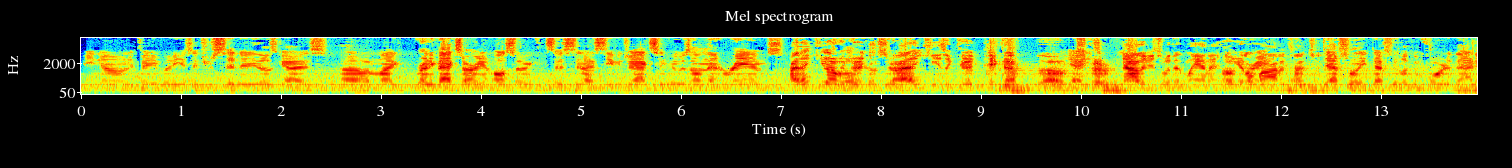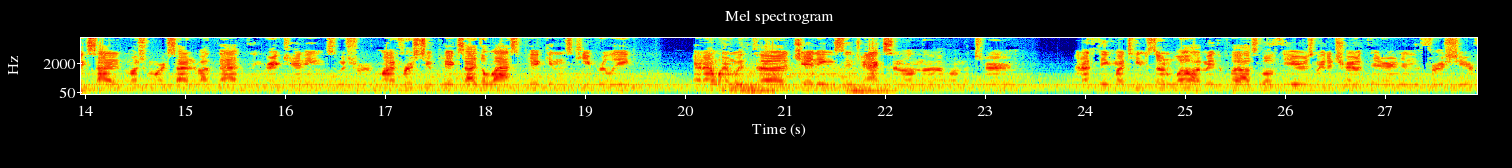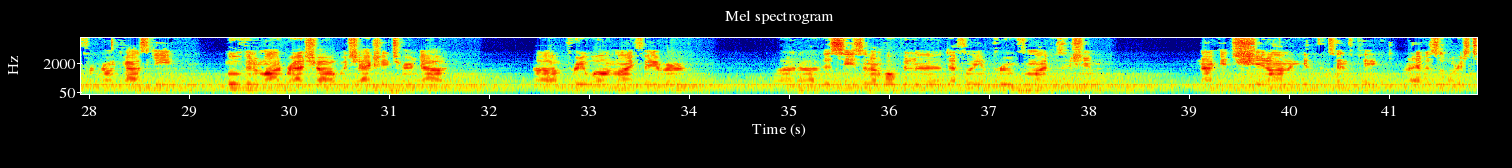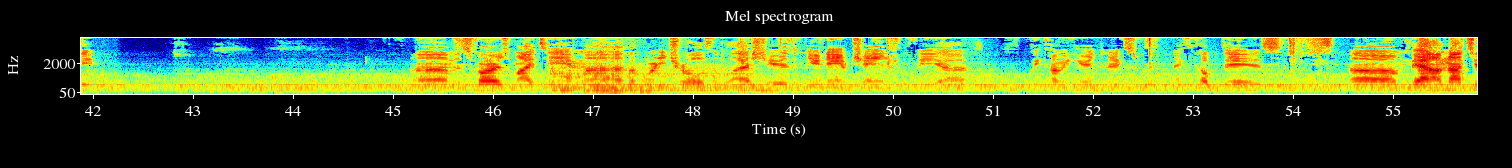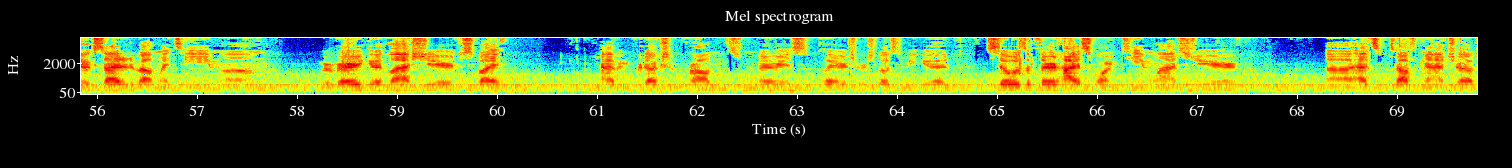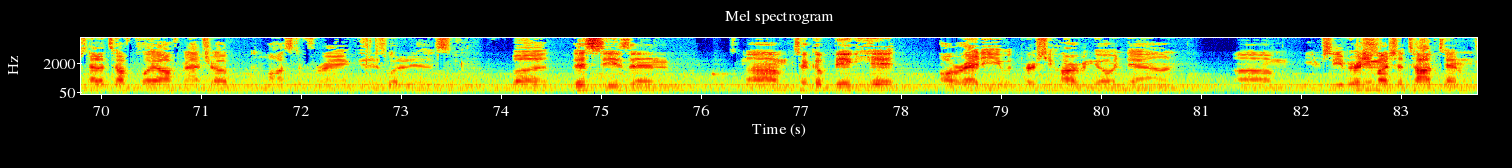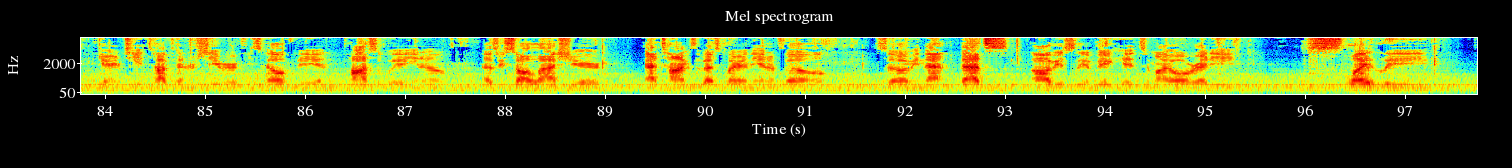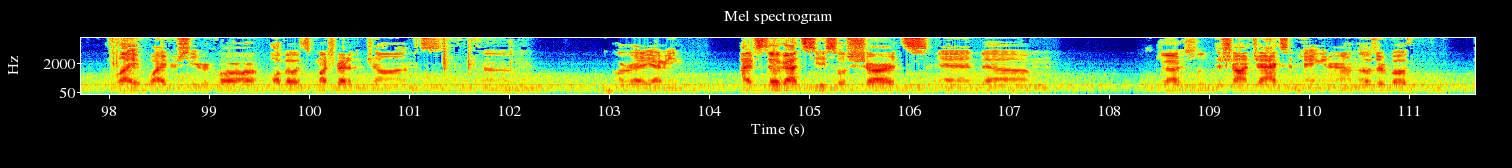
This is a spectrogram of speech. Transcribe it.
be known if anybody is interested in any of those guys. Uh, my running backs are also inconsistent. I have Steven Jackson, who was on that Rams. I think you have a good. coaster. I think he's a good pickup. Uh, Oh, yeah, for now that he's with Atlanta, he'll Oh, get a great. lot of touches. Definitely, definitely looking forward to that. Excited, much more excited about that than Greg Jennings, which were my first two picks. I had the last pick in this keeper league, and I went with uh, Jennings and Jackson on the on the turn. And I think my team's done well. I've made the playoffs both years. Made a trade with Aaron in the first year for Gronkowski, moving Ahmad Bradshaw, which actually turned out uh, pretty well in my favor. But uh, this season, I'm hoping to definitely improve from my position, and not get shit on, and get the tenth pick. I was the worst team. Um, as far as my team, uh, the Horny Trolls of last year, the new name change will be uh, be coming here in the next next couple days. Um, yeah, I'm not too excited about my team. Um, we were very good last year, despite having production problems from various players who were supposed to be good. Still was the third highest scoring team last year. Uh, had some tough matchups. Had a tough playoff matchup and lost to Frank. It is what it is. But this season, um, took a big hit already with Percy Harvin going down. Um, receivers. pretty much a top 10, guaranteed top 10 receiver if he's healthy, and possibly, you know, as we saw last year, at times the best player in the NFL. So, I mean, that that's obviously a big hit to my already slightly light wide receiver core, although it's much better than John's um, already. I mean, I've still got Cecil Shorts and um, Jackson. DeSean Jackson hanging around. Those are both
